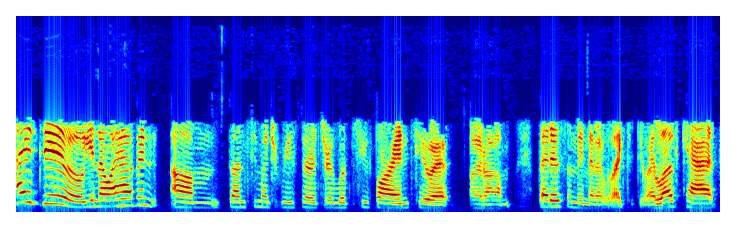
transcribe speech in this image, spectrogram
I do. You know, I haven't um done too much research or looked too far into it, but um that is something that I would like to do. I love cats.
